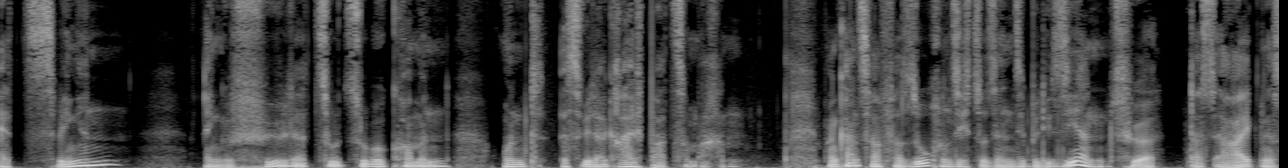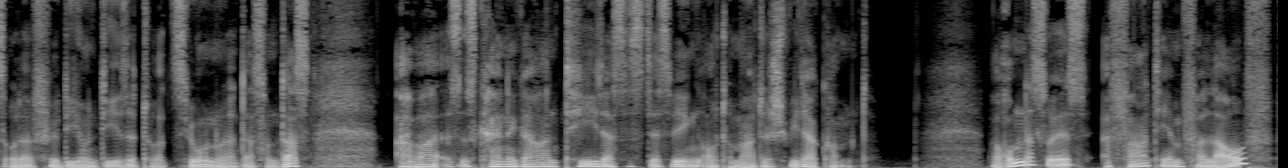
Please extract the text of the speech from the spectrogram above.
erzwingen, ein Gefühl dazu zu bekommen und es wieder greifbar zu machen. Man kann zwar versuchen, sich zu sensibilisieren für das Ereignis oder für die und die Situation oder das und das, aber es ist keine Garantie, dass es deswegen automatisch wiederkommt. Warum das so ist, erfahrt ihr im Verlauf,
